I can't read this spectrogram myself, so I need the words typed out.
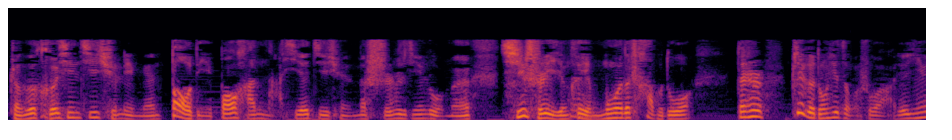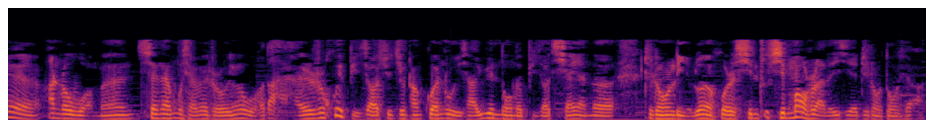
整个核心肌群里面到底包含哪些肌群那实质基因，我们其实已经可以摸的差不多。但是这个东西怎么说啊？就因为按照我们现在目前为止，因为我和大海还是会比较去经常关注一下运动的比较前沿的这种理论或者新新冒出来的一些这种东西啊，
